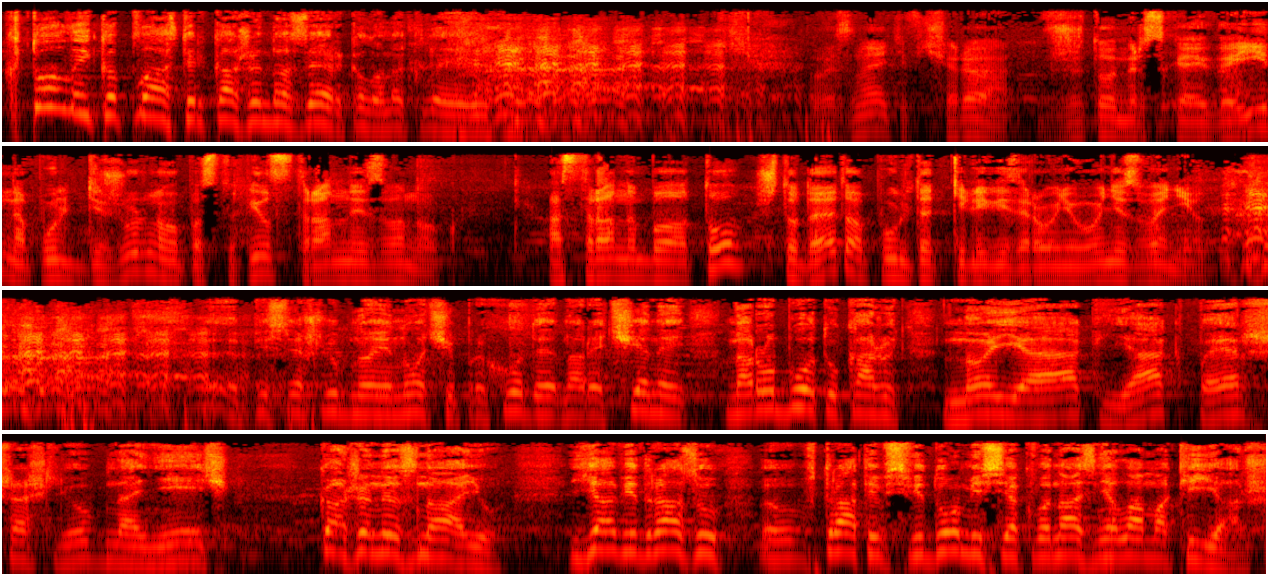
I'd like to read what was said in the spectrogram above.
Хто лейкопластир каже на зеркало наклеїв? Вы знаете, вчера в Житомирское ГАИ на пульт дежурного поступил странный звонок. А странно было то, что до этого пульт от телевизора у него не звонил. Після шлюбної ночі приходить наречений на роботу, кажуть: ну як, як перша шлюбна ніч. Каже, не знаю. Я відразу е, втратив свідомість, як вона зняла макіяж.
